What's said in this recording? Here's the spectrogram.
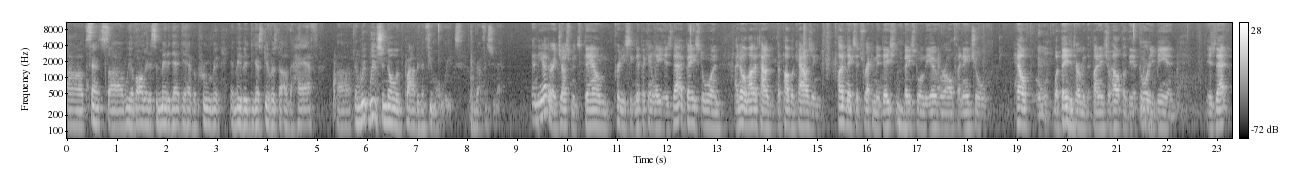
Uh, since, uh, we have already submitted that, they have approved it, and maybe just give us the other half. Uh, and we, we should know in probably in a few more weeks in reference to that. And the other adjustments down pretty significantly, is that based on, I know a lot of times the public housing, HUD makes its recommendations based on the overall financial health, or what they determine the financial health of the authority being. Is that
